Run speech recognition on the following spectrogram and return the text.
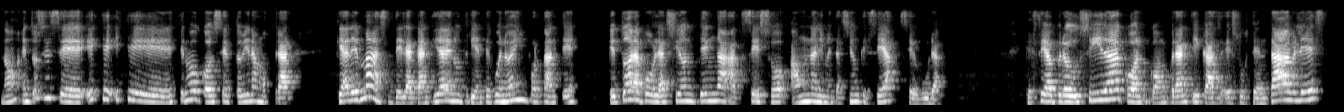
¿no? Entonces, eh, este, este, este nuevo concepto viene a mostrar que además de la cantidad de nutrientes, bueno, es importante que toda la población tenga acceso a una alimentación que sea segura, que sea producida con, prácticas eh, sustentables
